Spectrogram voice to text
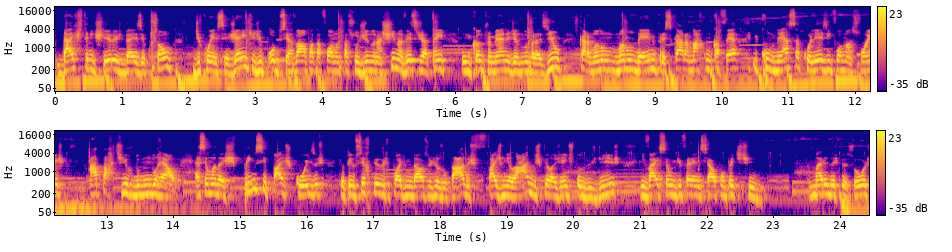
das trincheiras da execução, de conhecer gente, de observar uma plataforma que está surgindo na China, ver se já tem um country manager no Brasil. Cara, manda um, manda um DM para esse cara, marca um café e começa a colher as informações a partir do mundo real. Essa é uma das principais coisas que eu tenho certeza que pode mudar os seus resultados, faz milagres pela gente todos os dias e vai ser um diferencial competitivo. A maioria das pessoas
